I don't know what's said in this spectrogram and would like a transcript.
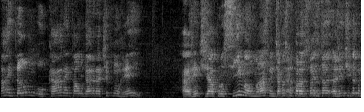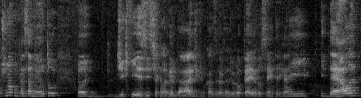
ah, então o cara em tal lugar era tipo um rei. A gente já aproxima ao máximo, a gente já faz comparações, então a gente ainda continua com o pensamento ah, de que existe aquela verdade, que no caso é a verdade europeia, eurocêntrica, e, e dela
